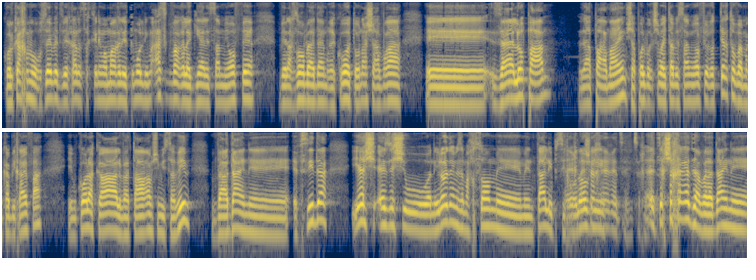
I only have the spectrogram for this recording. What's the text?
כל כך מאוכזבת, ואחד השחקנים אמר לי אתמול, נמאס כבר להגיע לסמי עופר ולחזור בידיים ריקות, עונה שעברה, אה, זה היה לא פעם, זה היה פעמיים, שהפועל באר שבע הייתה בסמי עופר יותר טובה ממכבי חיפה, עם כל הקהל והטהרם שמסביב, ועדיין אה, הפסידה. יש איזשהו, אני לא יודע אם זה מחסום אה, מנטלי, צריך פסיכולוגי. לשחרר את זה. צריך אה, צריך לשחרר את זה, אבל עדיין, אה,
